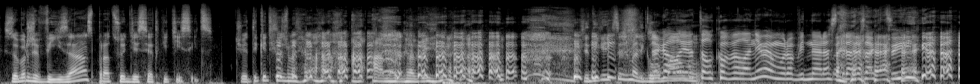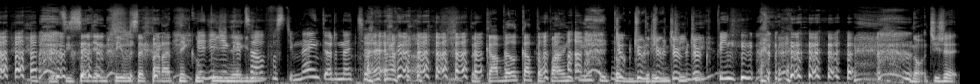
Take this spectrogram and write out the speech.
Si zober, že Visa spracuje desiatky tisíc. Čiže ty keď chceš mať... Áno, Gabi. Čiže ty keď chceš mať globálnu... Čak, ale ja toľko veľa neviem urobiť naraz transakcií. keď si sedem pív separátne kúpiš Jedine, niekde. keď sa opustím na internete. to kabelka, topánky, to čuk, čuk, čuk, čuk, čuk, ping. No, čiže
